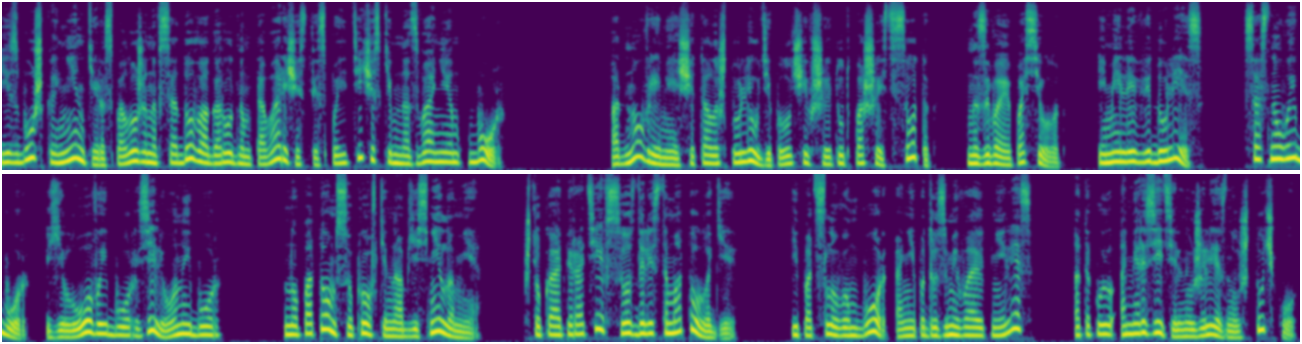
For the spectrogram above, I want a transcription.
Избушка Нинки расположена в садово-огородном товариществе с поэтическим названием «Бор». Одно время я считала, что люди, получившие тут по шесть соток, называя поселок, имели в виду лес, сосновый бор, еловый бор, зеленый бор. Но потом Супровкина объяснила мне, что кооператив создали стоматологи, и под словом «бор» они подразумевают не лес, а такую омерзительную железную штучку,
